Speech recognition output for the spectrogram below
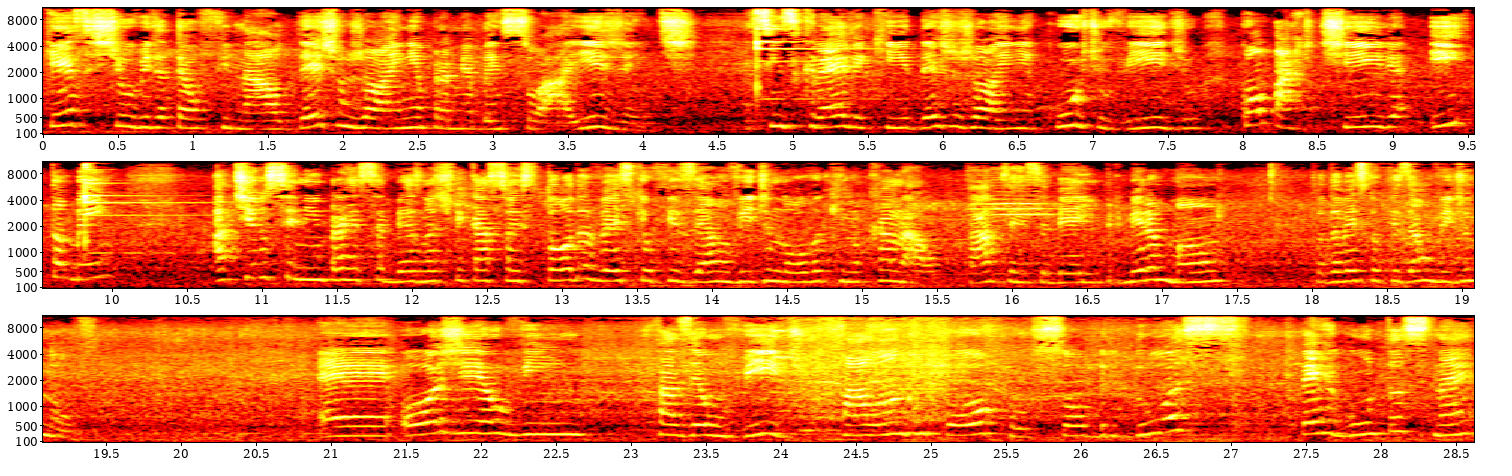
Quem assistiu o vídeo até o final, deixa um joinha para me abençoar aí, gente. Se inscreve aqui, deixa o joinha, curte o vídeo, compartilha e também ativa o sininho para receber as notificações toda vez que eu fizer um vídeo novo aqui no canal, tá? Pra você receber aí em primeira mão toda vez que eu fizer um vídeo novo. É, hoje eu vim fazer um vídeo falando um pouco sobre duas perguntas, né?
